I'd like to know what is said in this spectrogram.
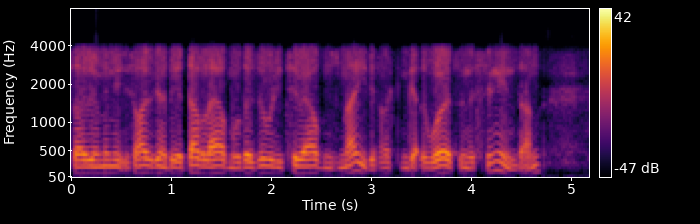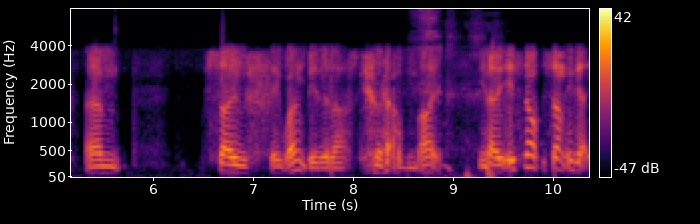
So I mean, it's either going to be a double album or there's already two albums made if I can get the words and the singing done. Um, so it won't be the last Cure album. I, you know, it's not something that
